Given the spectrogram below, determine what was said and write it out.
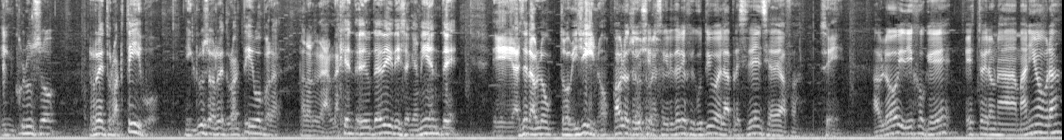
incluso retroactivo. Incluso retroactivo para, para arreglar. La gente de UTEDIC dice que miente. Eh, ayer habló Tobillino. Pablo Tobillino, secretario ejecutivo de la presidencia de AFA. Sí. habló y dijo que esto era una maniobra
